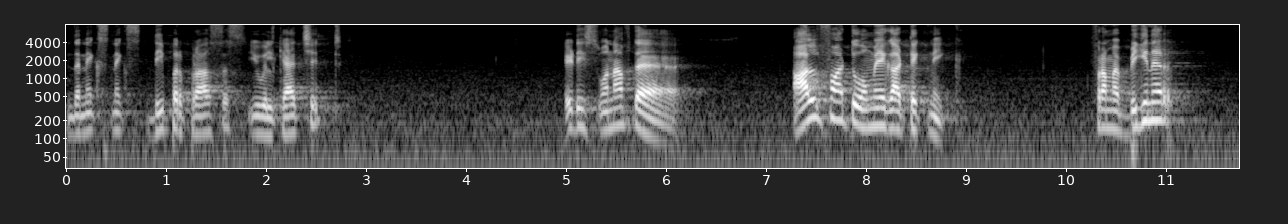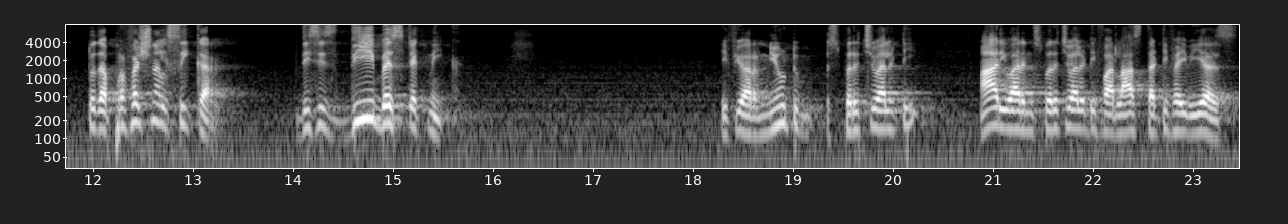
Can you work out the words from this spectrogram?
In the next, next deeper process, you will catch it. It is one of the alpha to omega technique. From a beginner to the professional seeker, this is the best technique. If you are new to spirituality, or you are in spirituality for last 35 years,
